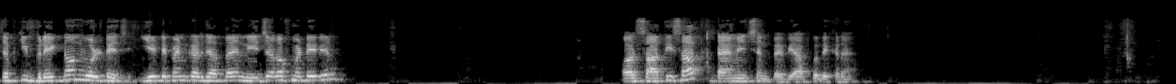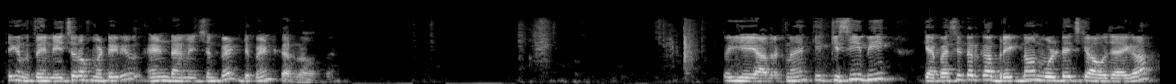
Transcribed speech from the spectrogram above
जबकि ब्रेकडाउन वोल्टेज ये डिपेंड कर जाता है नेचर ऑफ़ मटेरियल और साथ ही साथ डायमेंशन पे भी, आपको दिख रहा है। ठीक है ना? तो ये nature of material and dimension पे डिपेंड कर रहा होता है। तो ये याद रखना है कि किसी भी कैपेसिटर का ब्रेकडाउन वोल्टेज क्या हो जाएगा?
